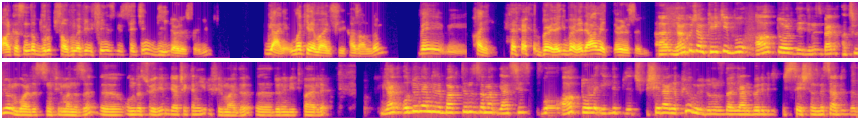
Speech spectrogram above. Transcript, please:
arkasında durup savunabileceğiniz bir seçim değil öyle söyleyeyim. Yani makine mühendisliği kazandım ve e, hani böyle böyle devam etti öyle söyleyeyim. Ee, Yank Hocam peki bu Outdoor dediniz ben hatırlıyorum bu arada sizin firmanızı ee, onu da söyleyeyim gerçekten iyi bir firmaydı e, dönemi itibariyle. Yani o dönemlere baktığınız zaman yani siz bu outdoor'la ilgili bir şeyler yapıyor muydunuz da yani böyle bir iş seçtiniz? Mesela bir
